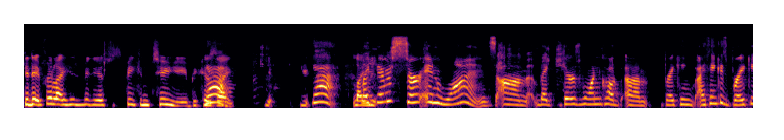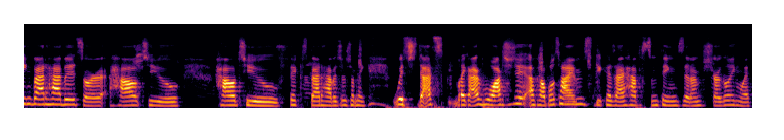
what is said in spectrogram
did it feel like his videos were speaking to you? Because Yeah. like, yeah like, like you- there's certain ones um like there's one called um breaking i think it's breaking bad habits or how to how to fix bad habits or something which that's like i've watched it a couple times because i have some things that i'm struggling with.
